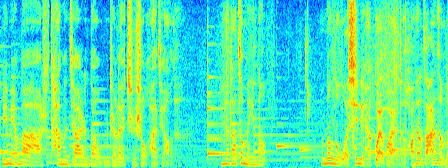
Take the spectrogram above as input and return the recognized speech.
明明吧是他们家人到我们这儿来指手画脚的，你看他这么一弄，弄得我心里还怪怪的，好像咱怎么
